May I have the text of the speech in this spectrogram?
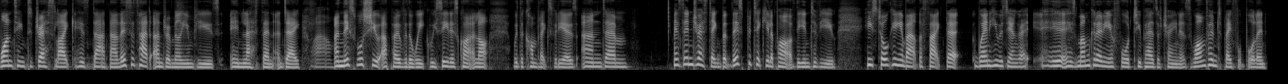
wanting to dress like his dad. Now, this has had under a million views in less than a day. Wow. And this will shoot up over the week. We see this quite a lot with the complex videos. And, um, it's interesting, but this particular part of the interview, he's talking about the fact that when he was younger, his mum could only afford two pairs of trainers one for him to play football in,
